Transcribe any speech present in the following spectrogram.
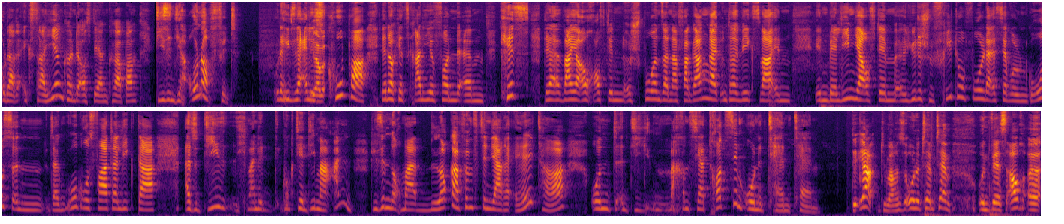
oder extrahieren könnte aus deren Körpern. Die sind ja auch noch fit. Oder dieser Alice Ja, Cooper, der doch jetzt gerade hier von ähm, Kiss, der war ja auch auf den äh, Spuren seiner Vergangenheit unterwegs, war in, in Berlin ja auf dem äh, jüdischen Friedhof wohl, da ist ja wohl ein Groß, ein, sein Urgroßvater liegt da. Also die, ich meine, guck dir die mal an, die sind doch mal locker 15 Jahre älter und die machen es ja trotzdem ohne Tam-Tam. Ja, die machen es ohne Temtem. Und wer es auch, äh,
